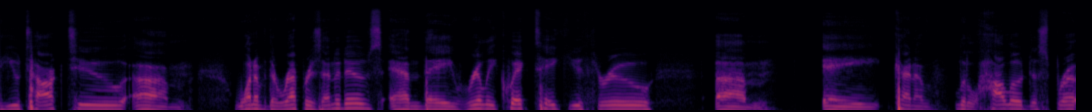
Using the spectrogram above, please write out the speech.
you talk to um one of the representatives and they really quick take you through um a kind of little hollow dispro-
